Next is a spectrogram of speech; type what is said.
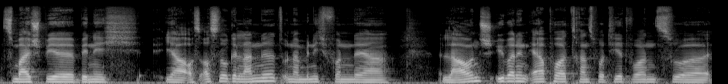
zum Beispiel bin ich ja aus Oslo gelandet und dann bin ich von der Lounge über den Airport transportiert worden zur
